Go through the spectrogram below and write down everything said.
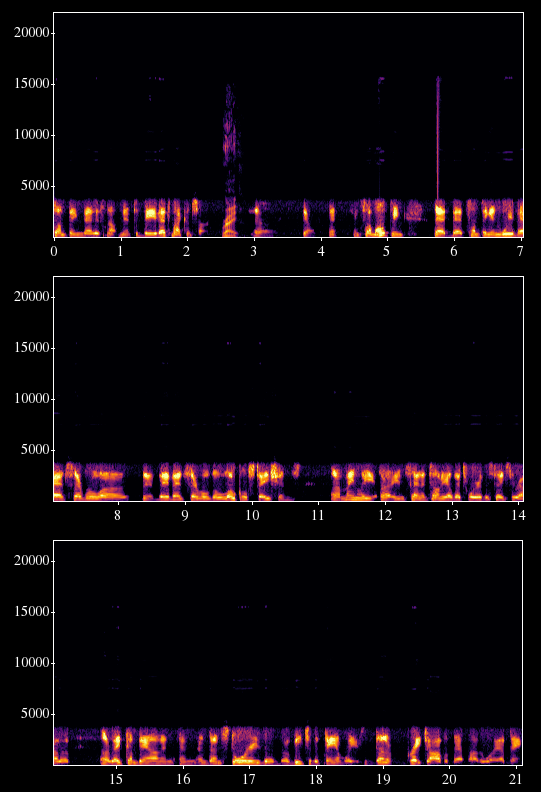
something that it's not meant to be. That's my concern. Right. Uh, yeah, and, and so I'm hoping that that something. And we've had several. Uh, they- they've had several of the local stations uh, mainly uh, in San Antonio. That's where the states are out of. Uh, they've come down and, and, and done stories of, of each of the families and done a great job of that, by the way, I think,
